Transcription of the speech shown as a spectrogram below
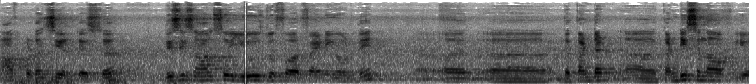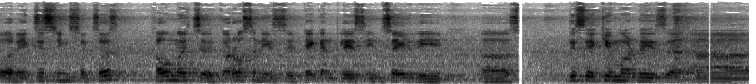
off potential tester. This is also used for finding out the uh, uh, the content, uh, condition of your existing structures how much uh, corrosion is taken place inside the uh, this equipment is uh,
